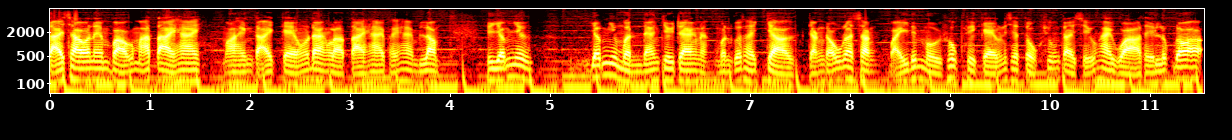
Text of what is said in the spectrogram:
tại sao anh em vào cái mã tài hai mà hiện tại kèo nó đang là tài 2,25 thì giống như giống như mình đang chơi trang nè mình có thể chờ trận đấu ra sân 7 đến 10 phút thì kèo nó sẽ tụt xuống tài xỉu hai hòa thì lúc đó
